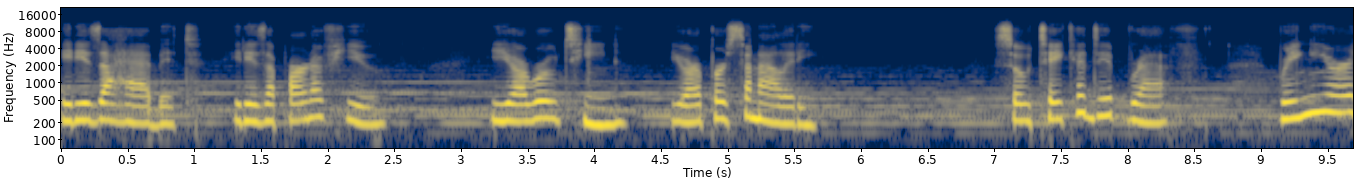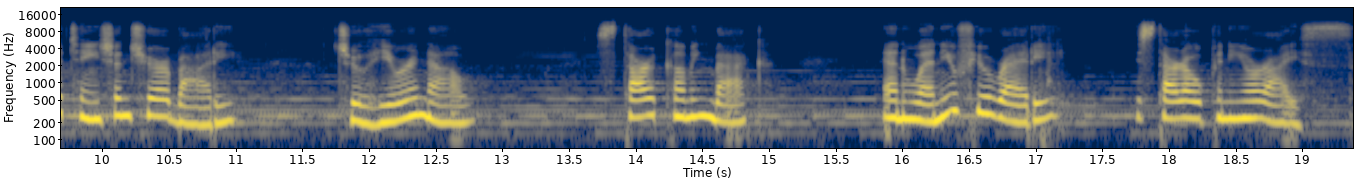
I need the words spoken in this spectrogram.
It is a habit, it is a part of you, your routine, your personality. So take a deep breath, bringing your attention to your body, to here and now start coming back, and when you feel ready, start opening your eyes.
